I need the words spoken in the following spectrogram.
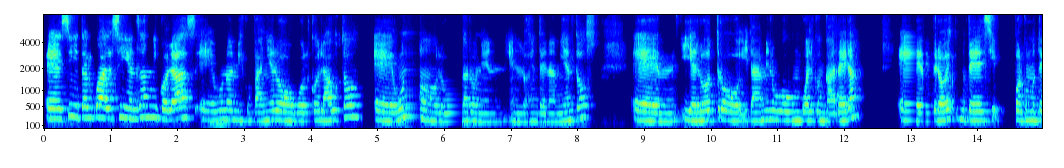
Eh, sí, tal cual, sí, en San Nicolás eh, uno de mis compañeros volcó el auto, eh, uno lo buscaron en, en los entrenamientos eh, y el otro, y también hubo un vuelco en carrera, Eh, pero es como te decía, por como te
